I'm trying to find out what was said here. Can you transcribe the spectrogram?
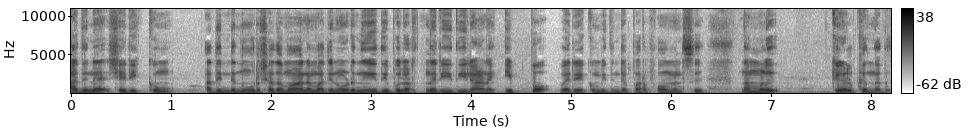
അതിനെ ശരിക്കും അതിന്റെ നൂറ് ശതമാനം അതിനോട് നീതി പുലർത്തുന്ന രീതിയിലാണ് ഇപ്പോൾ വരേക്കും ഇതിന്റെ പെർഫോമൻസ് നമ്മൾ കേൾക്കുന്നത്.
